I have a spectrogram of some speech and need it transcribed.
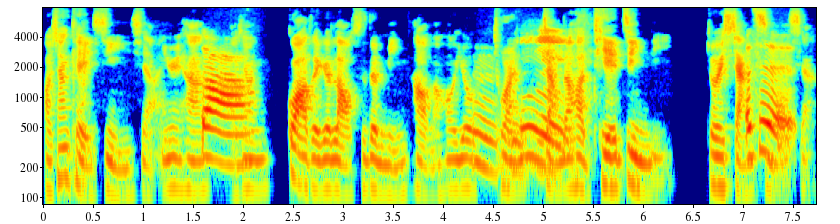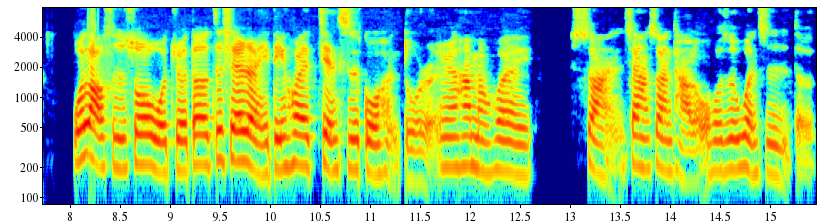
好像可以信一下，因为他好像挂着一个老师的名号，然后又嗯突然嗯讲的很。贴近你，就会相而信一且下。我老实说，我觉得这些人一定会见识过很多人，因为他们会算像算塔罗或是问世的，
